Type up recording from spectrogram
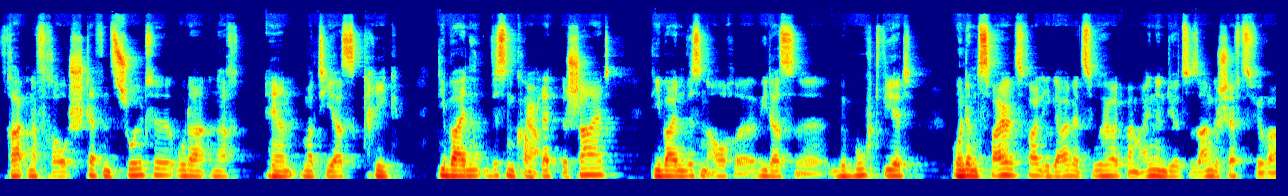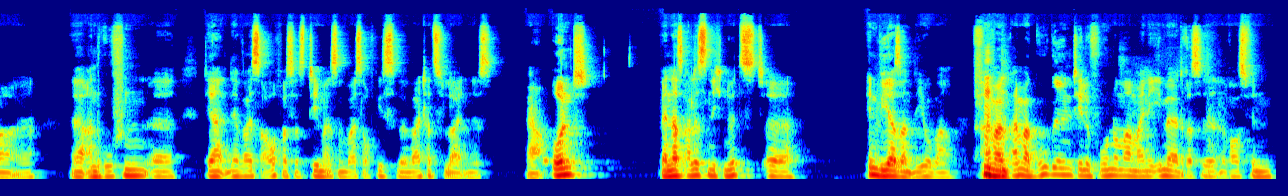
fragt nach Frau Steffens Schulte oder nach Herrn Matthias Krieg. Die beiden wissen komplett Bescheid. Die beiden wissen auch, äh, wie das äh, bebucht wird. Und im Zweifelsfall, egal wer zuhört, beim eigenen Diözesan-Geschäftsführer äh, äh, anrufen. Der, der weiß auch, was das Thema ist und weiß auch, wie es weiterzuleiten ist. Ja. Und wenn das alles nicht nützt, in Via St. Leobar. Einmal, einmal googeln, Telefonnummer, meine E-Mail-Adresse rausfinden,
